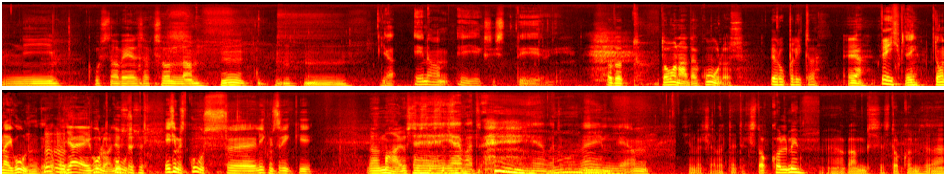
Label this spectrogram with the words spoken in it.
nii, kus ta veel saaks olla mm.. mm.? ja enam ei eksisteeri. oot-oot, toona ta kuulus, Euroopa Liit või? jah, ei, ei, toona ei kuulunud Euroopa Liitu. ja, ja ei kuulunud, just, just, just, esimesed kuus äh, liikmesriiki lähevad maha, just, just, just, jäävad, jäävad välja. siin võiks arvata näiteks Stockholmi, aga mis see Stockholm seda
